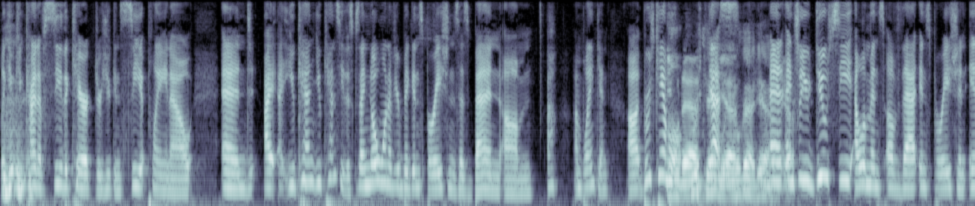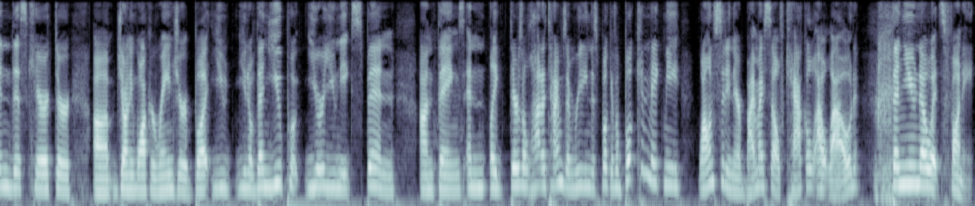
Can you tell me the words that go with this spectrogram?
Like you can kind of see the characters, you can see it playing out, and I, I you can you can see this because I know one of your big inspirations has been um ah, I'm blanking uh, Bruce Campbell. Evil Dead. Bruce Campbell, Yes. Evil Dead, yeah. And, and so you do see elements of that inspiration in this character, um, Johnny Walker Ranger, but you you know then you put your unique spin on things, and like there's a lot of times I'm reading this book. If a book can make me while I'm sitting there by myself cackle out loud, then you know it's funny.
